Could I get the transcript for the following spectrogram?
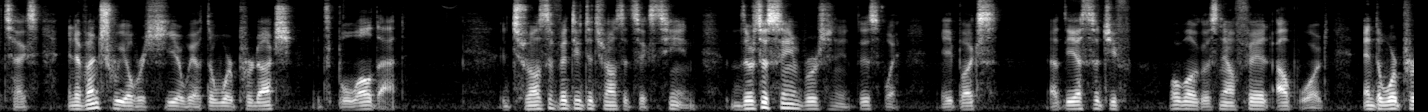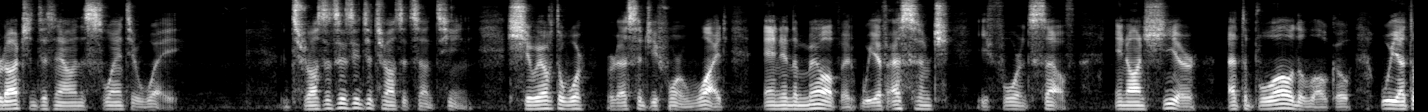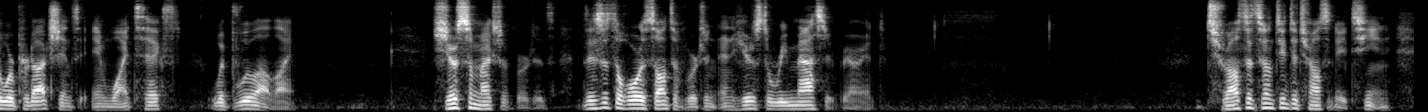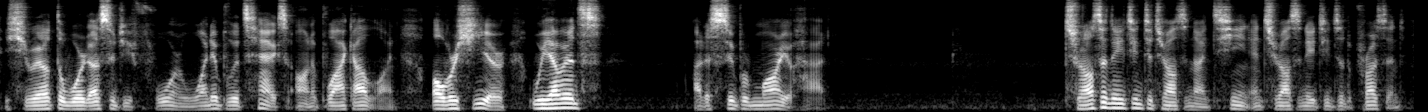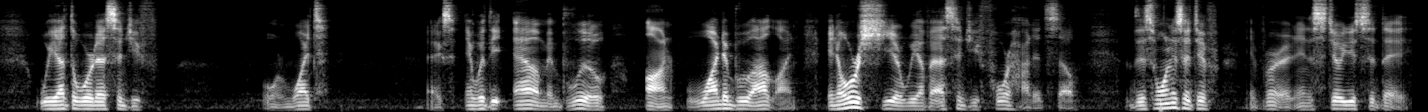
text, and eventually over here we have the word production, it's below that. In 2015 to 2016, there's the same version in this way, Apex, at the SMG4 logo is now faded upward, and the word production is now in a slanted way. In 2016 to 2017, here we have the word SMG4 in white, and in the middle of it we have SMG4 itself. And on here, at the below the logo, we have the word productions in white text with blue outline. Here's some extra versions. This is the horizontal version, and here's the remastered variant. 2017 to 2018, here we have the word SMG4 in white and blue text on a black outline. Over here, we have it at a Super Mario hat. 2018 to 2019 and 2018 to the present, we have the word SMG4 in white X and with the M in blue on white and blue outline. And over here, we have a SMG4 hat itself. This one is a different inverted and is still used today.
